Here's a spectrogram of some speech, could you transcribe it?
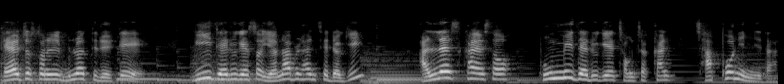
대조선을 무너뜨릴 때 미 대륙에서 연합을 한 세력이 알래스카에서 북미 대륙에 정착한 자폰입니다.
